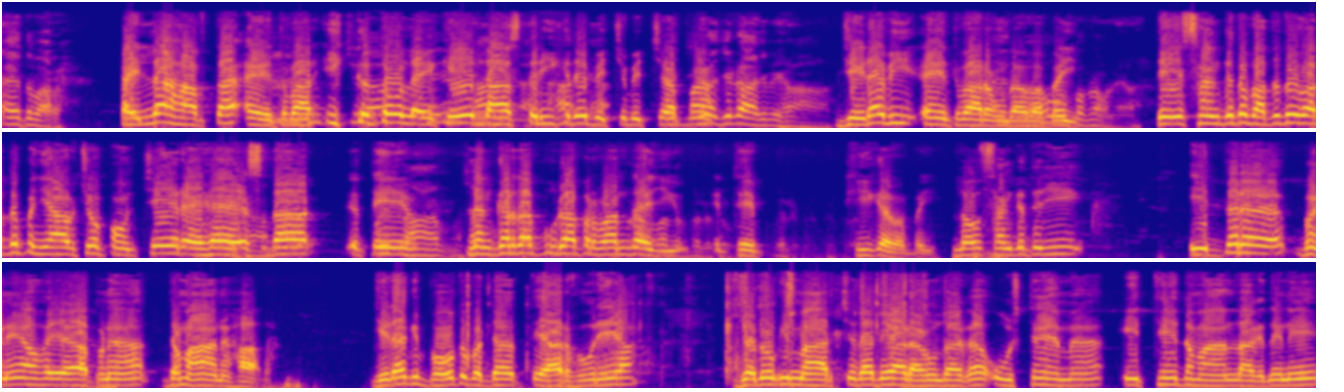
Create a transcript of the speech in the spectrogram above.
ਐਤਵਾਰ। ਪਹਿਲਾ ਹਫਤਾ ਐਤਵਾਰ 1 ਤੋਂ ਲੈ ਕੇ 10 ਤਰੀਕ ਦੇ ਵਿੱਚ ਵਿੱਚ ਆਪਾਂ ਜਿਹੜਾ ਵੀ ਐਤਵਾਰ ਆਉਂਦਾ ਬਾਬਾ ਜੀ। ਤੇ ਸੰਗਤ ਵੱਧ ਤੋਂ ਵੱਧ ਪੰਜਾਬ ਚੋਂ ਪਹੁੰਚੇ ਰਹੇ ਇਸ ਦਾ ਤੇ। ਲੰਗਰ ਦਾ ਪੂਰਾ ਪ੍ਰਬੰਧ ਹੈ ਜੀ ਇੱਥੇ। ਠੀਕ ਹੈ ਬਾਬਾ ਜੀ। ਲਓ ਸੰਗਤ ਜੀ, ਇੱਧਰ ਬਣਿਆ ਹੋਇਆ ਆਪਣਾ ਦਮਾਨ ਹਾਲ, ਜਿਹੜਾ ਕਿ ਬਹੁਤ ਵੱਡਾ ਤਿਆਰ ਹੋ ਰਿਹਾ। ਜਦੋਂ ਕਿ ਮਾਰਚ ਦਾ ਦਿਹਾੜਾ ਹੁੰਦਾਗਾ ਉਸ ਟਾਈਮ ਇੱਥੇ ਦਮਾਨ ਲੱਗਦੇ ਨੇ।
